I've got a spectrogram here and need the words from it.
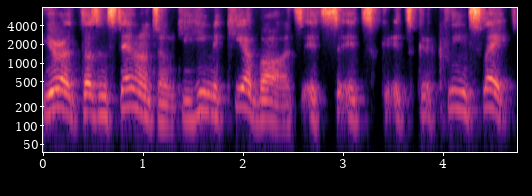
Yira doesn't stand on its own. Kihi nekia. It's it's it's it's a clean slate.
